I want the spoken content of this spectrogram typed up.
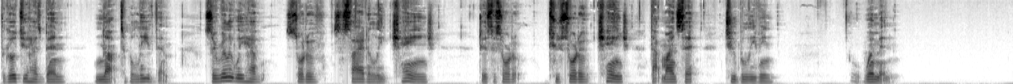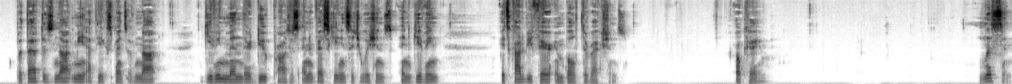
the go-to has been not to believe them. So really we have sort of societally changed to sort of, to sort of change that mindset to believing women. But that does not mean at the expense of not giving men their due process and investigating situations and giving, it's gotta be fair in both directions. Okay. Listen.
